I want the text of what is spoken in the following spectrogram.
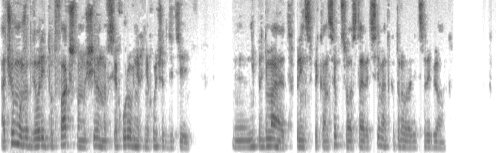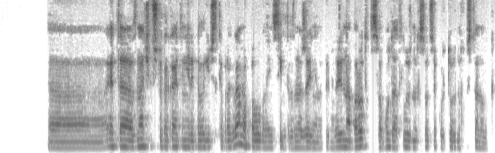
О чем может говорить тот факт, что мужчина на всех уровнях не хочет детей? Не принимает, в принципе, концепцию оставить семя, от которого родится ребенок. А, это значит, что какая-то нейробиологическая программа, поломанный инстинкт размножения, например, или наоборот, это свобода от ложных социокультурных установок.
